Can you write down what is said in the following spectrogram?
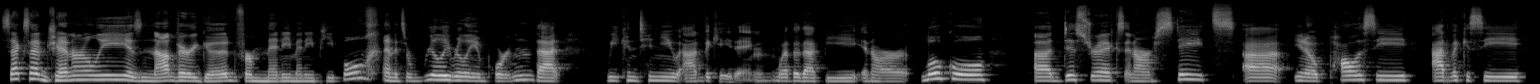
sex ed generally is not very good for many, many people. And it's really, really important that we continue advocating, whether that be in our local uh, districts, in our states, uh, you know, policy, advocacy,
